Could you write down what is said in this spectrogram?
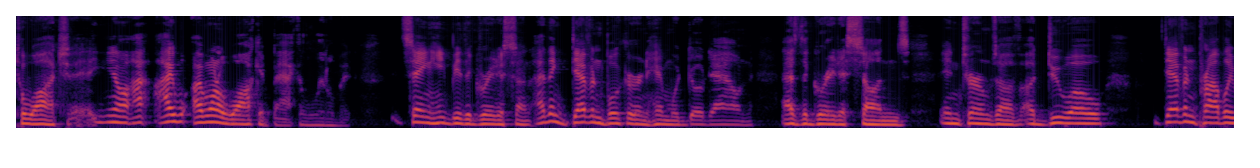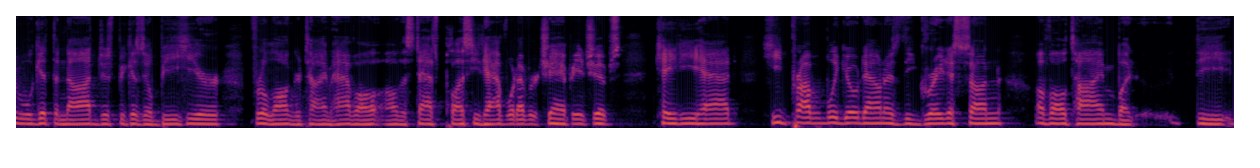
to watch. Uh, You know, I I, I want to walk it back a little bit. Saying he'd be the greatest son. I think Devin Booker and him would go down as the greatest sons in terms of a duo. Devin probably will get the nod just because he'll be here for a longer time, have all, all the stats, plus he'd have whatever championships KD had. He'd probably go down as the greatest son of all time, but the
